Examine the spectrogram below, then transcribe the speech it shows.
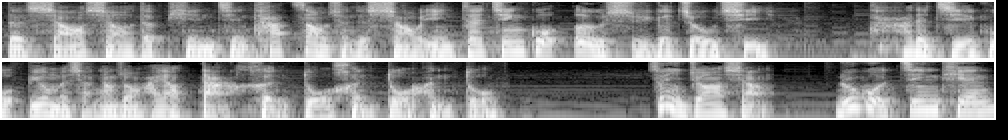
的小小的偏见，它造成的效应，在经过二十个周期，它的结果比我们想象中还要大很多很多很多。所以你就要想，如果今天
